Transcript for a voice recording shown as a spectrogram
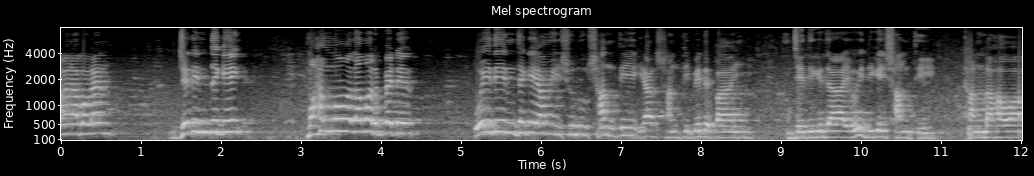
আমেনা বলেন, যেদিন থেকে মোহাম্মদ আমার পেটে, ওই দিন থেকে আমি শুধু শান্তি আর শান্তি পেতে পাই। যেদিকে যাই ওই দিকেই শান্তি। ঠান্ডা হাওয়া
